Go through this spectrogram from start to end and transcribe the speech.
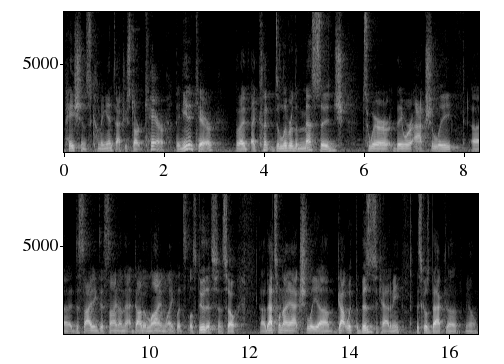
patients coming in to actually start care. They needed care, but I, I couldn't deliver the message to where they were actually uh, deciding to sign on that dotted line, like let's let's do this. And so that's when I actually got with the Business Academy this goes back, uh, you know,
